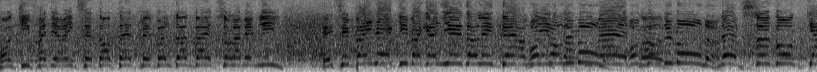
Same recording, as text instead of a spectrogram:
Frankie Frédéric, c'est en tête, mais Boldon va être sur la même ligne. Et c'est Bailey qui va gagner dans les derniers Record du monde Record du monde 9 secondes 84, record du monde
